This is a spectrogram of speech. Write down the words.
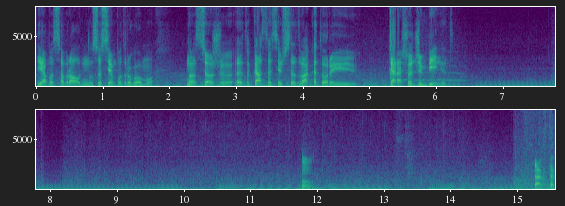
Я бы собрал ну, совсем по-другому. Но все же, это каста 762, который хорошо джимбенит. Хм. Так, так,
